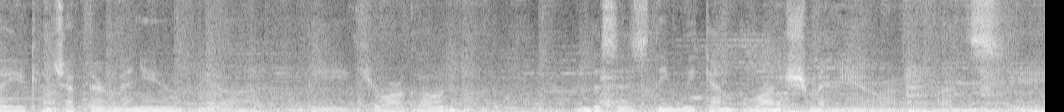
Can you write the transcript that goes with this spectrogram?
So you can check their menu via the QR code. And this is the weekend brunch menu. Let's see.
